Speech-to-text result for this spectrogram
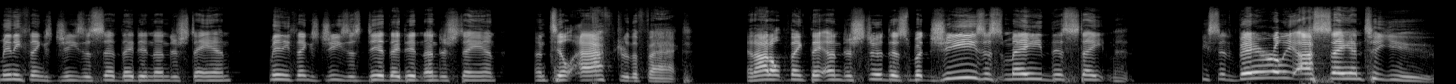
Many things Jesus said they didn't understand. Many things Jesus did they didn't understand until after the fact. And I don't think they understood this, but Jesus made this statement. He said, Verily I say unto you,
